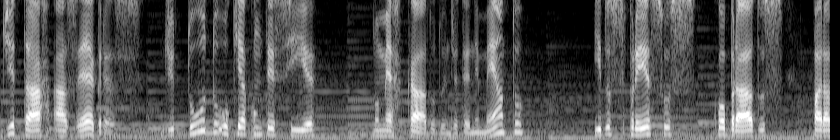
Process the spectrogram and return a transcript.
ditar as regras de tudo o que acontecia no mercado do entretenimento e dos preços cobrados para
